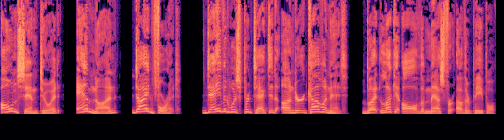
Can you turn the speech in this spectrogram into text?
own sin to it, Amnon died for it. David was protected under covenant. But look at all the mess for other people.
